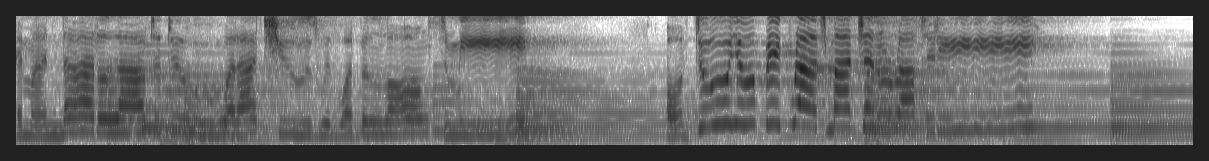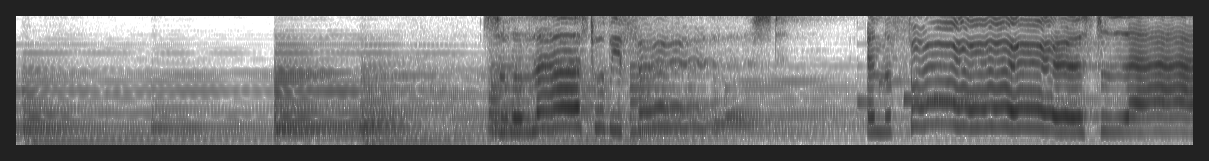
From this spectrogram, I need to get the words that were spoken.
Am I not allowed to do what I choose with what belongs to me? Or do you begrudge my generosity? Last will be first, and the first last.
